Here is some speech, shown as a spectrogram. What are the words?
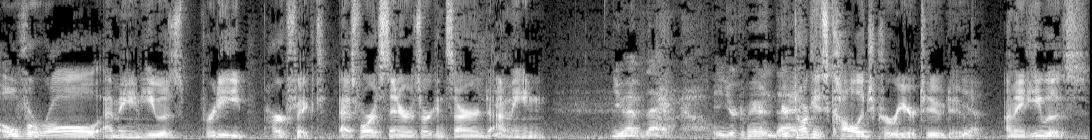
overall, I mean, he was pretty perfect as far as centers are concerned. I mean, you have that, and you're comparing that. you're talking his college career too, dude. Yeah. I mean, he was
